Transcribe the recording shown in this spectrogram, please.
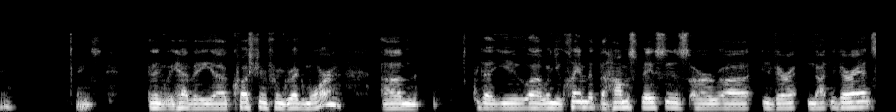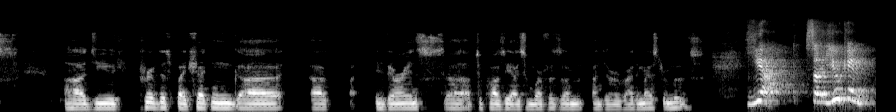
Okay, thanks. And then we have a uh, question from Greg Moore. Um, that you, uh, when you claim that the Hom spaces are uh, invariant, knot invariants, uh, do you prove this by checking uh, invariance uh, up to quasi-isomorphism under Reidemeister moves? Yeah, so you can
